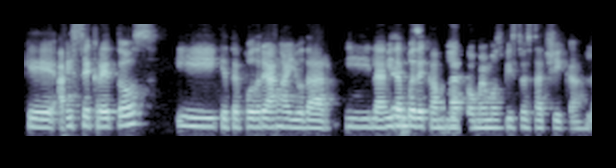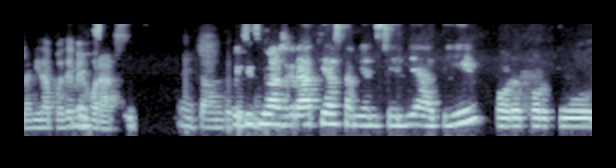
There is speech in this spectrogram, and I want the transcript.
que hay secretos y que te podrían ayudar. Y la vida puede cambiar, como hemos visto esta chica. La vida puede mejorarse. Muchísimas gracias también, Silvia, a ti por, tu,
